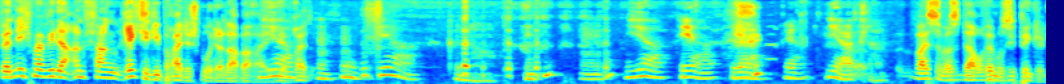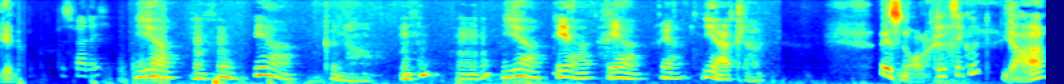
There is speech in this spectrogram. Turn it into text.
wenn ich mal wieder anfange, richtig die breite Spur der Laberei. Ja, hier breit- mhm, ja, genau. Mhm. Mhm. Ja, ja, ja, ja, ja, klar. Weißt du was, daraufhin muss ich pinkel gehen. Bist fertig? Ja, mhm. ja, genau. Mhm. Mhm. Ja, ja, ja, ja, ja, klar. Ist in Ordnung. Geht's dir gut? Ja,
